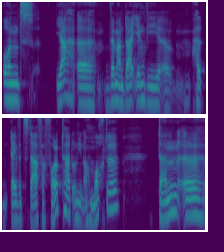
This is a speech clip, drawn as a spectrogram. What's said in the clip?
Und ja, äh, wenn man da irgendwie äh, halt David Starr verfolgt hat und ihn auch mochte, dann äh,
